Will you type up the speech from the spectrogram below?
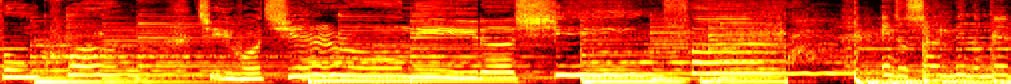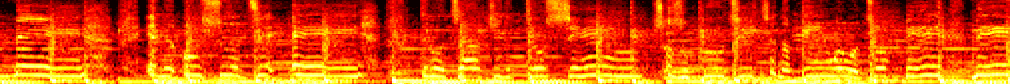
疯狂，计划潜入你的心房，隐藏山林的秘密，掩盖无数的记忆，灯光照进的偷心，措手不及，全都因为我作弊。你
